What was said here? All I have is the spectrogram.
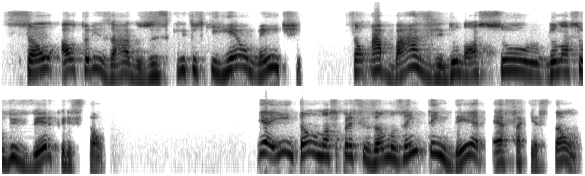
são autorizados, os escritos que realmente são a base do nosso, do nosso viver cristão. E aí, então, nós precisamos entender essa questão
